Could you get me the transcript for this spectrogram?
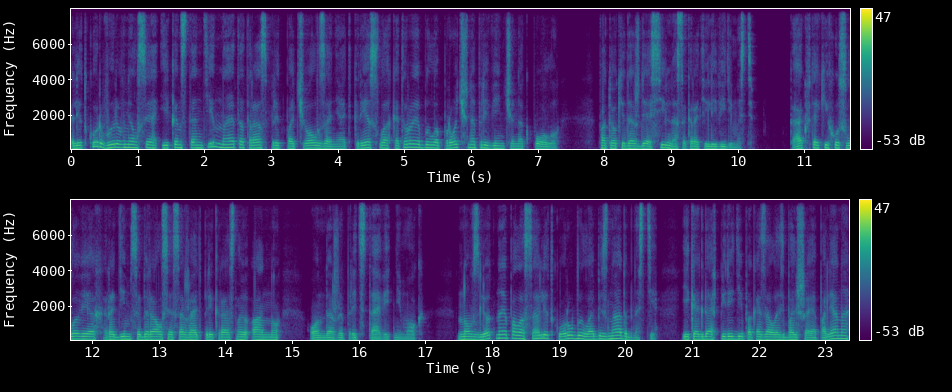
Литкор выровнялся, и Константин на этот раз предпочел занять кресло, которое было прочно привинчено к полу. Потоки дождя сильно сократили видимость. Как в таких условиях Радим собирался сажать прекрасную Анну – он даже представить не мог. Но взлетная полоса Литкору была без надобности, и когда впереди показалась большая поляна,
